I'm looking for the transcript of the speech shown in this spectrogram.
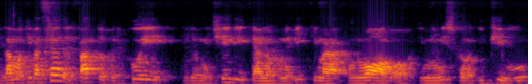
la motivazione del fatto per cui gli omicidi che hanno come vittima un uomo diminuiscono di più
